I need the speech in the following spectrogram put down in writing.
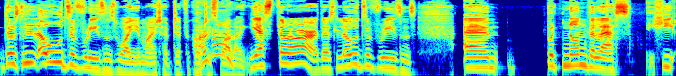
there's loads of reasons why you might have difficulty swallowing. Yes, there are. There's loads of reasons, um, but nonetheless, he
